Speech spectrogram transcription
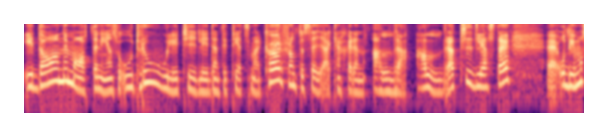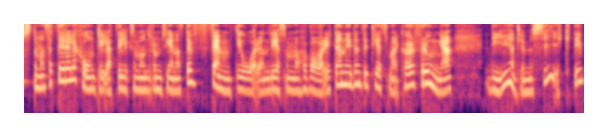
Idag när maten är en så otroligt tydlig identitetsmarkör, för att inte säga kanske den allra, allra tydligaste. Eh, och det måste man sätta i relation till att det liksom under de senaste 50 åren, det som har varit en identitetsmarkör för unga, det är ju egentligen musik. Det är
